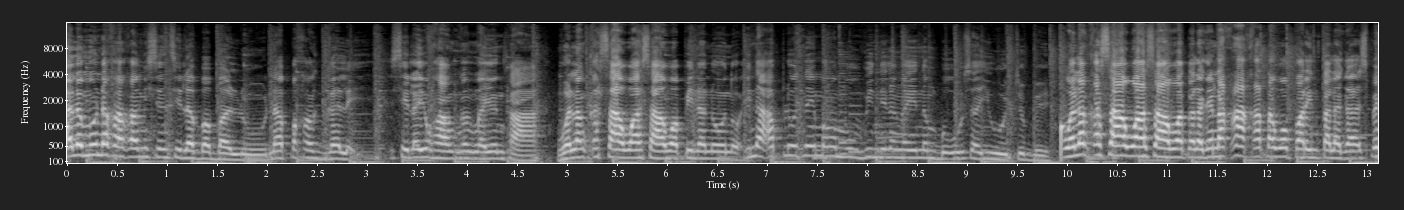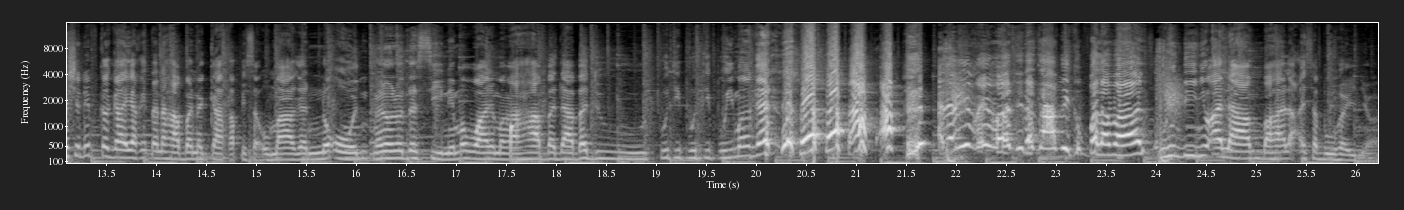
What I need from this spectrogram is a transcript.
Alam mo, nakakamiss yan sila Babalu. Napakagaling. Sila yung hanggang ngayon ha. Walang kasawa-sawa pinanono. Ina-upload na yung mga movie nila ngayon ng buo sa YouTube eh. Walang kasawa-sawa talaga. Nakakatawa pa rin talaga. Especially if kagaya kita na habang nagkakape sa umaga noon. Nanonood ng cinema. One, mga habadabadu. Puti-puti po. Yung mga ganun. Alam niyo ba yung mga sinasabi ko palabas? Kung hindi nyo alam, bahala kayo sa buhay nyo.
